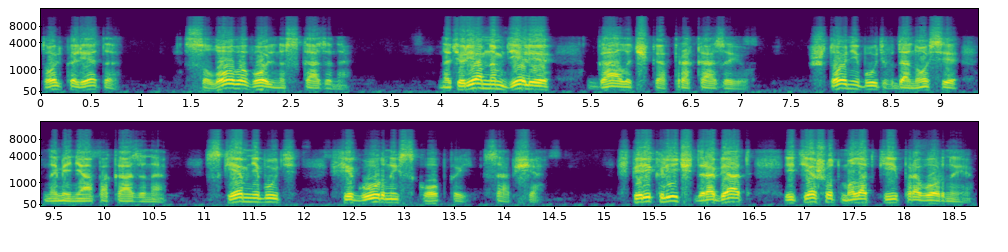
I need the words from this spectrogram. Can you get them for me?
Только лето. Слово вольно сказано. На тюремном деле галочка проказаю. Что-нибудь в доносе на меня показано. С кем-нибудь фигурной скобкой сообща. В переклич дробят и тешут молотки проворные.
